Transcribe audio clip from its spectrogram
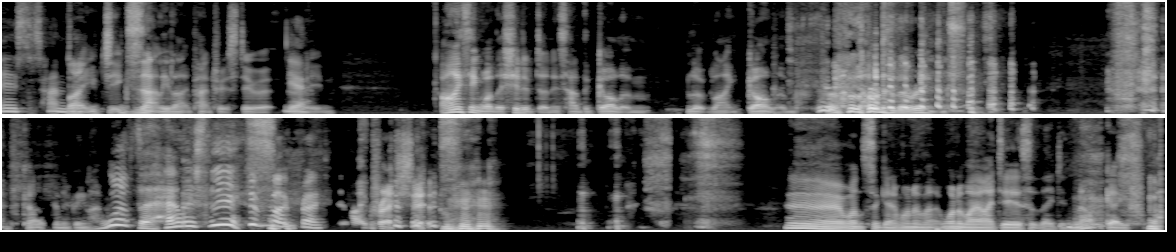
It's handy. like exactly like Patrick Stewart. Yeah. I mean, I think what they should have done is had the golem look like Gollum from Lord of the Rings. Picard's going to be like, "What the hell is this?" my friend. My precious. Yeah, once again, one of my one of my ideas that they did not go for.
